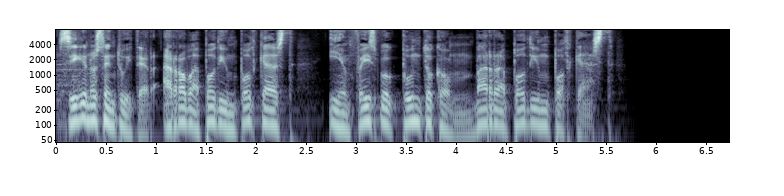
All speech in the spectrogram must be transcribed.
Síguenos en Twitter, arroba podiumpodcast y en facebook.com barra podiumpodcast.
